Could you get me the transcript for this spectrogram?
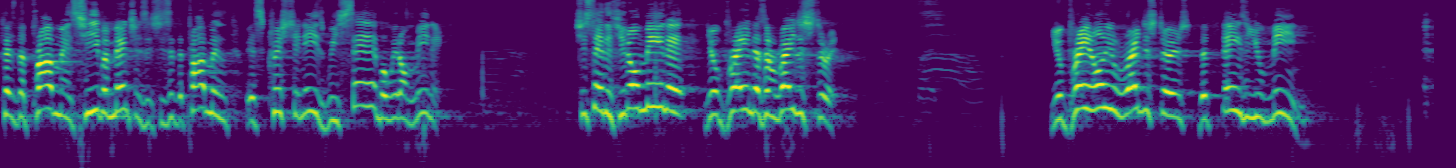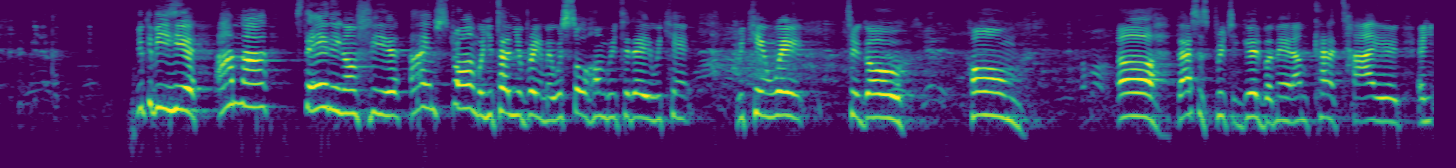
because the problem is, she even mentions it. She said, the problem is, is Christianese. We say it, but we don't mean it. She said, if you don't mean it, your brain doesn't register it. Your brain only registers the things that you mean. You could be here, I'm not standing on fear. I am strong, but you're telling your brain, man, we're so hungry today. We can't, we can't wait to go home. Oh, pastor's preaching good, but man, I'm kind of tired. And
